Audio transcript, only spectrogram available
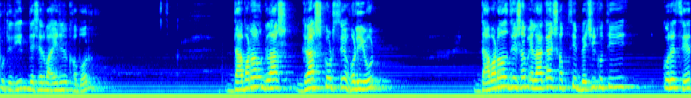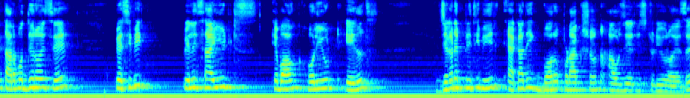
প্রতিদিন দেশের বাইরের খবর। দাবানল গ্লাস গ্রাস করছে হলিউড। দাবানল যেসব এলাকায় সবচেয়ে বেশি ক্ষতি করেছে, তার মধ্যে রয়েছে প্যাসিফিক পেলিসাইডস এবং হলিউড হিলস যেখানে পৃথিবীর একাধিক বড় প্রোডাকশন হাউসের স্টুডিও রয়েছে।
